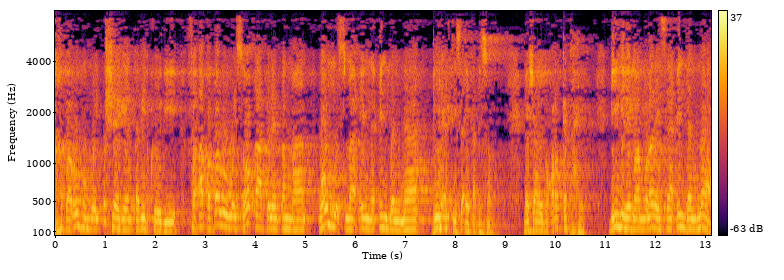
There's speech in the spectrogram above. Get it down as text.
akhbaruuhum way u sheegeen qabiilkoodii fa aqbaluu way soo qaabileen dhammaan. Wa ummu ismaaciilna cinda almaa biyaha agtiisa ay fadhiso meeshaan ay boqorad ka tahay. Biyihii bay maamulanaysaa cinda almaa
